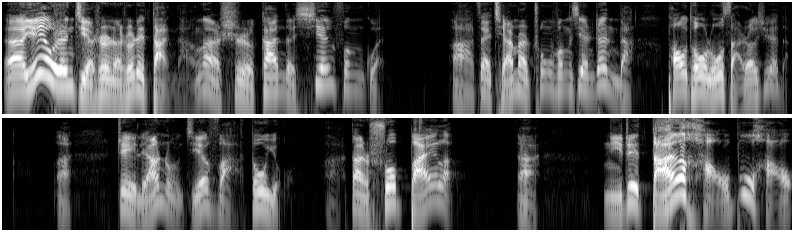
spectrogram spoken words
呃，也有人解释呢，说这胆囊啊是肝的先锋官，啊，在前面冲锋陷阵的、抛头颅洒热血的，啊，这两种解法都有啊。但是说白了，啊，你这胆好不好，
